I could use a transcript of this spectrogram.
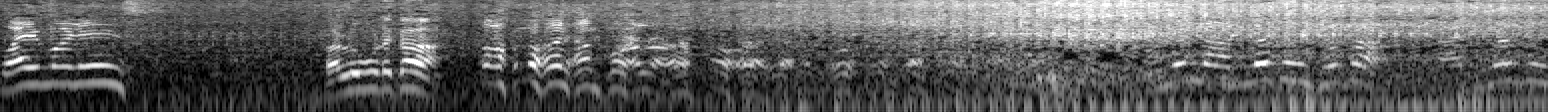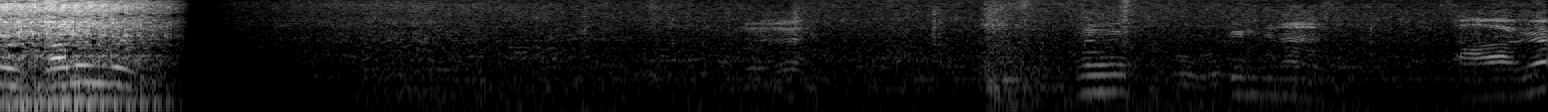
ഫൈവ് മണീസ് കള്ളു കൊടുക്കാം. നല്ല ദിവസത്താ നല്ല ദിവസമുണ്ട് ആകെ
